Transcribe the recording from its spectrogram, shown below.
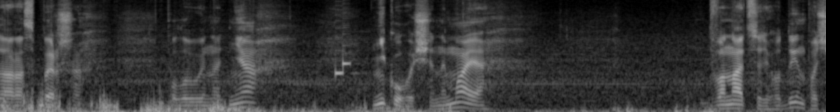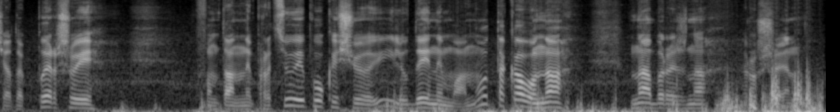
Зараз перша дня. Нікого ще немає. 12 годин, початок першої. Фонтан не працює поки що і людей нема. Ну, от така вона набережна Рошен.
